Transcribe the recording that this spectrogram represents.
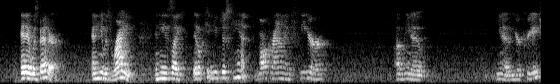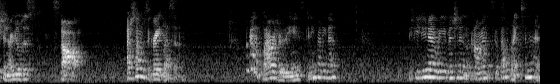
and it was better. And he was right. And he's like, it'll you just can't walk around in fear of you know you know your creation, or you'll just stop. I just thought it was a great lesson. Kind of flowers are these? Anybody know? If you do know, will you mention it in the comments? Because I would like to know.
